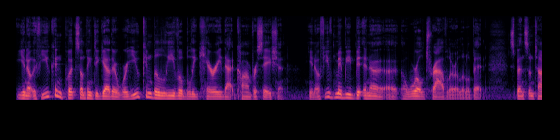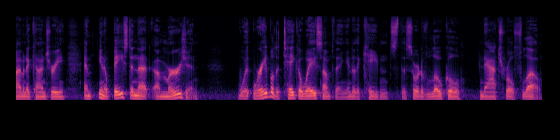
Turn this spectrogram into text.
you know if you can put something together where you can believably carry that conversation you know, if you've maybe been a, a, world traveler a little bit, spent some time in a country, and you know, based in that immersion, we're able to take away something into the cadence, the sort of local natural flow.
